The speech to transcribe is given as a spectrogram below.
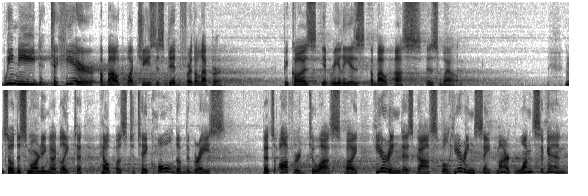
We need to hear about what Jesus did for the leper because it really is about us as well. And so this morning, I'd like to help us to take hold of the grace that's offered to us by hearing this gospel, hearing St. Mark once again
